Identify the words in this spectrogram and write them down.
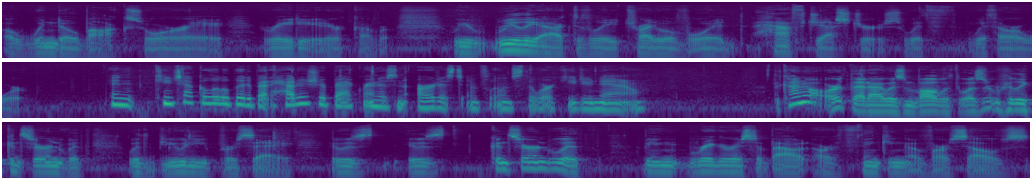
a window box or a radiator cover. We really actively try to avoid half gestures with, with our work. And can you talk a little bit about how does your background as an artist influence the work you do now? the kind of art that I was involved with wasn't really concerned with with beauty per se. It was it was concerned with being rigorous about our thinking of ourselves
